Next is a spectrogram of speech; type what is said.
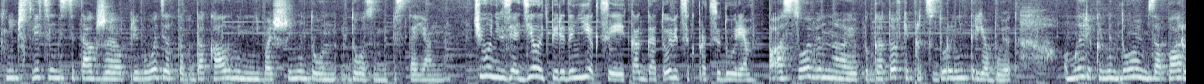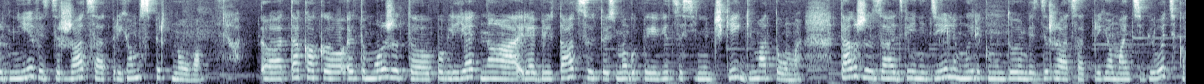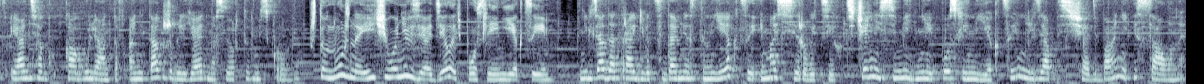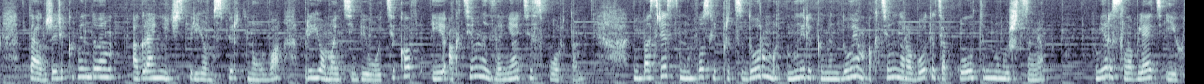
К нечувствительности также приводят докалывание небольшими дозами постоянно. Чего нельзя делать перед инъекцией? Как готовиться к процедуре? Особенно подготовки процедуры не требует. Мы рекомендуем за пару дней воздержаться от приема спиртного. Э, так как э, это может э, повлиять на реабилитацию, то есть могут появиться синячки, гематомы. Также за две недели мы рекомендуем воздержаться от приема антибиотиков и антикоагулянтов. Они также влияют на свертываемость крови. Что нужно и чего нельзя делать после инъекции? Нельзя дотрагиваться до мест инъекции и массировать их. В течение 7 дней после инъекции нельзя посещать бани и сауны. Также рекомендуем ограничить прием спиртного, прием антибиотиков и активные занятия спортом. Непосредственно после процедуры мы рекомендуем активно работать обколотыми мышцами, не расслаблять их.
